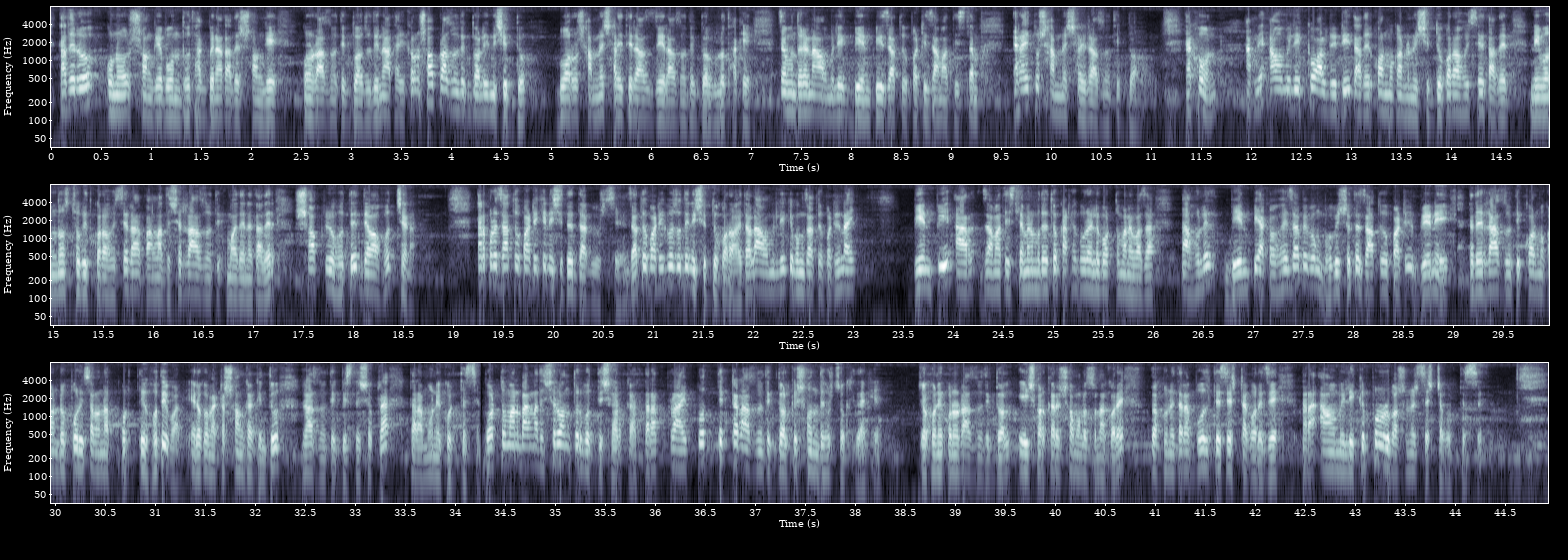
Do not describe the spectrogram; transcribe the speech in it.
তাদেরও কোনো সঙ্গে বন্ধু থাকবে না, তাদের সঙ্গে কোনো রাজনৈতিক দল যদি না থাকে, কারণ সব রাজনৈতিক দলই নিষিদ্ধ। বড় সামনের সারিতে যে রাজনৈতিক দলগুলো থাকে, যেমন ধরেন আওয়ামী লীগ, বিএনপি, জাতীয় পার্টি, জামাত ইসলাম, এরাই তো সামনের সারি রাজনৈতিক দল। এখন আপনি আওয়ামী লীগকে অলরেডি তাদের কর্মকাণ্ড নিষিদ্ধ করা হয়েছে, তাদের নিবন্ধন স্থগিত করা হয়েছে বাংলাদেশের রাজনৈতিক ময়দানে তাদের সক্রিয় হতে দেওয়া হচ্ছে না। তারপরে জাতীয় পার্টিকে নিষিদ্ধের দাবি উঠছে। জাতীয় পার্টিকেও যদি নিষিদ্ধ করা হয়, তাহলে আওয়ামী লীগ এবং জাতীয় পার্টি নাই। বিএনপি আর জামাত ইসলামের মধ্যে তো কাঠাগোড়ালে বর্তমানে বাজা। তাহলে বিএনপি একা হয়ে যাবে এবং ভবিষ্যতে জাতীয় পার্টির ব্রেনে তাদের রাজনৈতিক কর্মকাণ্ড পরিচালনা করতে হতে পারে। এরকম একটা সংখ্যা কিন্তু রাজনৈতিক বিশ্লেষকরা, তারা মনে করতেছে। বর্তমান বাংলাদেশের অন্তর্বর্তী সরকার, তারা প্রায় প্রত্যেকটা রাজনৈতিক দলকে সন্দেহের চোখে দেখে। যখনই কোনো রাজনৈতিক দল এই সরকারের সমালোচনা করে, তখনই তারা বলতে চেষ্টা করে যে তারা আওয়ামী লীগকে পুনর্বাসনের চেষ্টা করতেছে।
